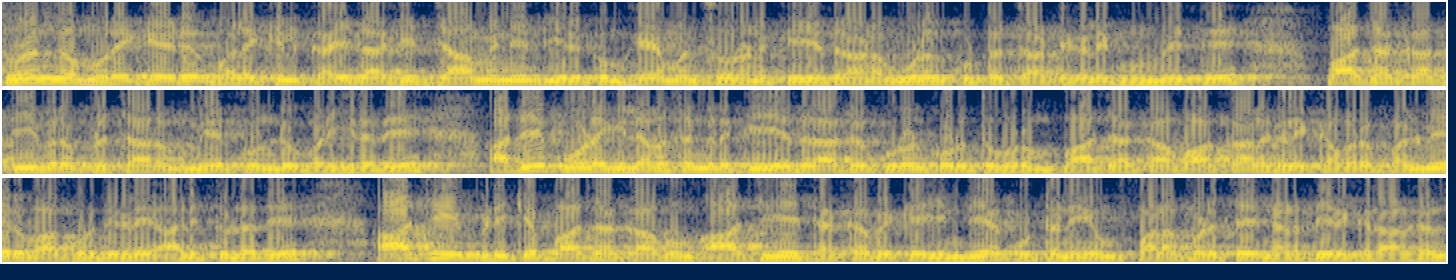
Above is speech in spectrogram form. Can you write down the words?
சுரங்க முறைகேடு வழக்கில் கைதாகி ஜாமீனில் இருக்கும் ஹேமந்த் சோரனுக்கு எதிரான ஊழல் குற்றச்சாட்டுகளை முன்வைத்து பாஜக தீவிர பிரச்சாரம் மேற்கொண்டு வருகிறது. அதே போல இலவசங்களுக்கு எதிராக குரல் கொடுத்து வரும் பாஜக வாக்காளர்களை கவர பல்வேறு வாக்குறுதிகளை அளித்துள்ளது. ஆட்சியை பிடிக்க பாஜகவும் ஆட்சியை தக்க வைக்க இந்தியா கூட்டணியும் பல பரீட்சை நடத்தியிருக்கிறார்கள்.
